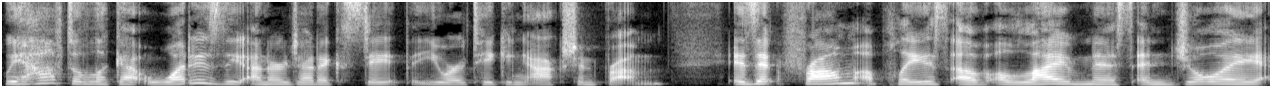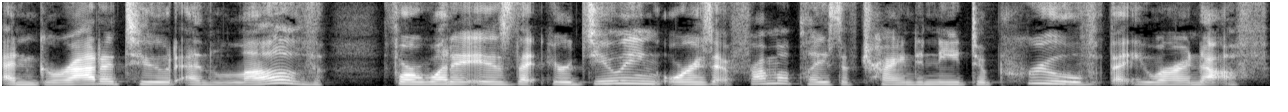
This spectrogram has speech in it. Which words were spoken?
we have to look at what is the energetic state that you are taking action from. Is it from a place of aliveness and joy and gratitude and love for what it is that you're doing? Or is it from a place of trying to need to prove that you are enough?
